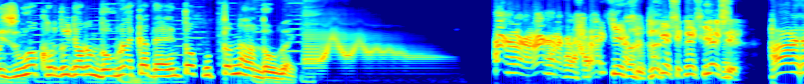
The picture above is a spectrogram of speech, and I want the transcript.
ওই জুয়ো খর দুইটা ওরম দৌড়া একটা দেখেন তো উত্তর না হান দৌড়ায়। আরে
